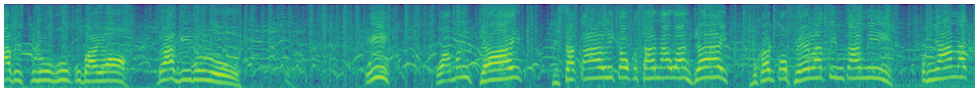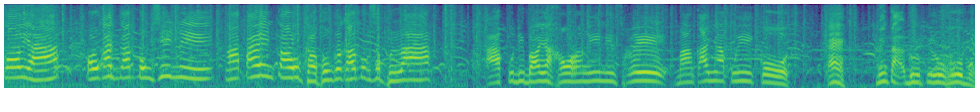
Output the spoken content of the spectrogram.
habis peluruku bayo. Bagi dulu. Ih, Wak Mendai, bisa kali kau ke sana Wandai. Bukan kau bela tim kami. Pengkhianat kau ya. Kau kan kampung sini. Ngapain kau gabung ke kampung sebelah? Aku dibayar orang ini, Sri. Makanya aku ikut. Eh, minta dulu pelurumu.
